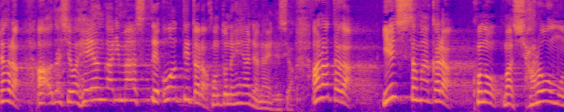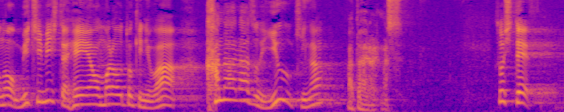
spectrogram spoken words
だからあ私は平安がありますって終わってたら本当の平安じゃないですよ。あなたがイエス様からこの、まあ、シャロームの満ち満ちた平安をもらう時には必ず勇気が与えられます。そして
